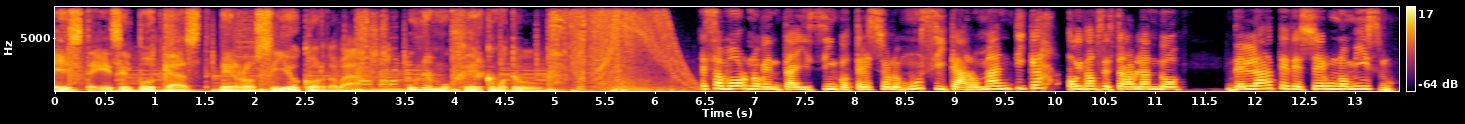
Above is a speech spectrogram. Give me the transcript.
Este es el podcast de Rocío Córdoba. Una mujer como tú. Es Amor 95.3, solo música romántica. Hoy vamos a estar hablando del arte de ser uno mismo.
